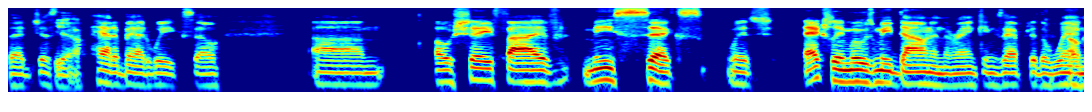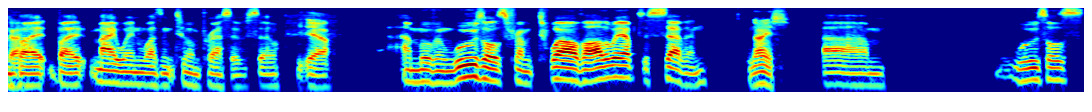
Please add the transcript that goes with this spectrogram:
that just Yeah. had a bad week. So, um, O'Shea five, me six, which actually moves me down in the rankings after the win. Okay. But but my win wasn't too impressive. So Yeah. I'm moving Woozles from twelve all the way up to seven. Nice. Um, Woozles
